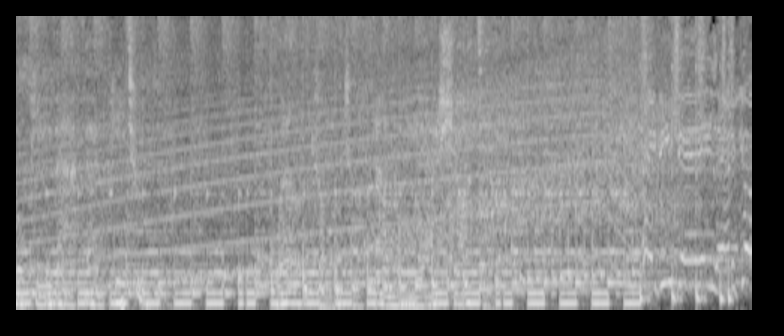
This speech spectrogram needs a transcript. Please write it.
talking therapy. Welcome to Hey DJ, let it go!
